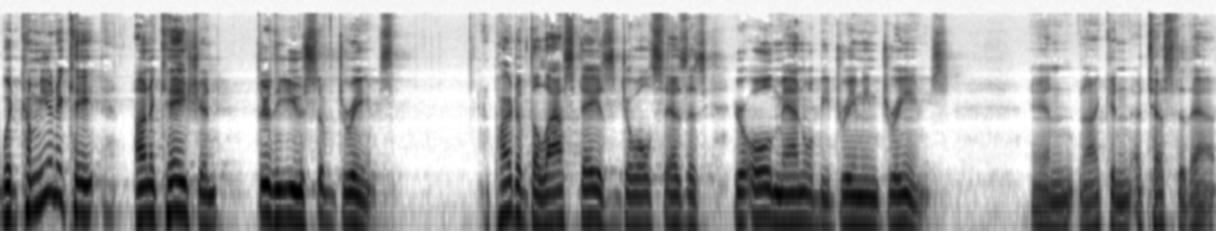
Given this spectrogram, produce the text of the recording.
would communicate on occasion through the use of dreams. Part of the last days, Joel says, is your old man will be dreaming dreams. And I can attest to that.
